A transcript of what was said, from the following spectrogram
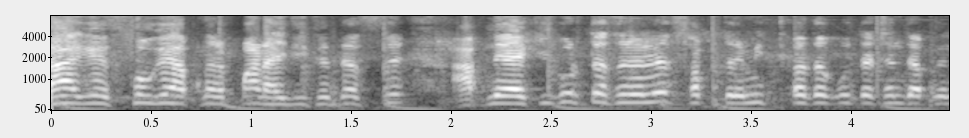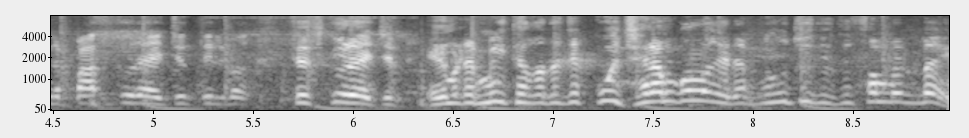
রাগে সোগে আপনার পাড়াই দিতে যাচ্ছে। আপনি একই করতেছেন না সপ্তাহে মিথ্যা কথা কইতেছেন যে আপনি পাস করে আইছেন শেষ করে আইছেন। এর মধ্যে মিথ্যা কথা যে কইছিলাম বলো এটা আপনি উচিত দিতে সম্রাট ভাই।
